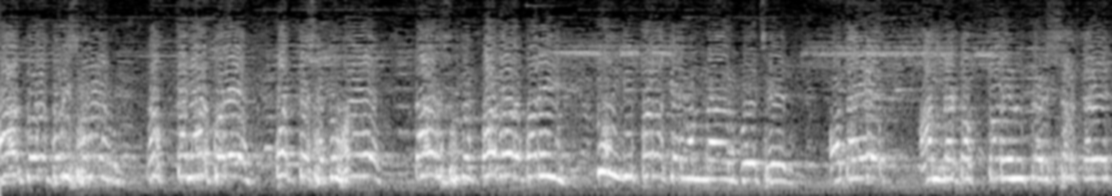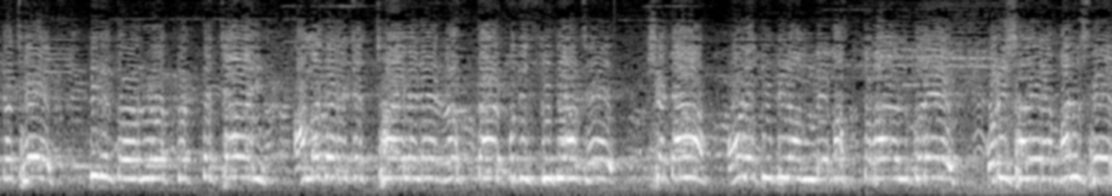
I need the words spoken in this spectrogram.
না করে বরিশালের রাস্তা না করে পদ্মা সেতু হয়ে তার শুধু বাবার বাড়ি টুঙ্গি পাড়াকে উন্নয়ন করেছেন। অতএব আমরা ডক্টর ইউনুসের সরকারের কাছে বিনীত অনুরোধ করতে চাই, আমাদের যে ছয় লেনের রাস্তার প্রতিশ্রুতি আছে, সেটা অনতি বিলম্বে বাস্তবায়ন করে বরিশালের মানুষের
